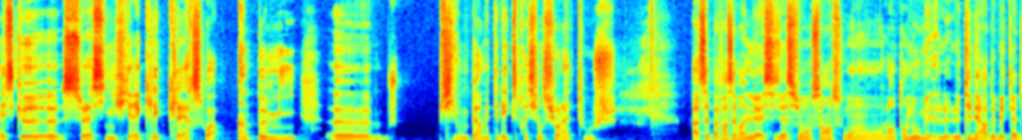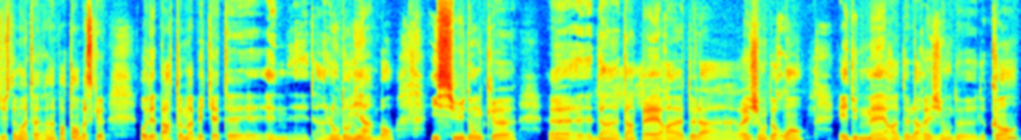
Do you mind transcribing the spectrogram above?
Est-ce que euh, cela signifierait que les clercs soient un peu mis, euh, si vous me permettez l'expression, sur la touche? Ah, c'est pas forcément une laïcisation au sens où on, l'entend nous, mais l'itinéraire de Beckett justement est très très important parce que au départ Thomas Beckett est, est, est un londonien, bon, issu donc euh, euh d'un père de la région de Rouen et d'une mère de la région de, de Caen.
